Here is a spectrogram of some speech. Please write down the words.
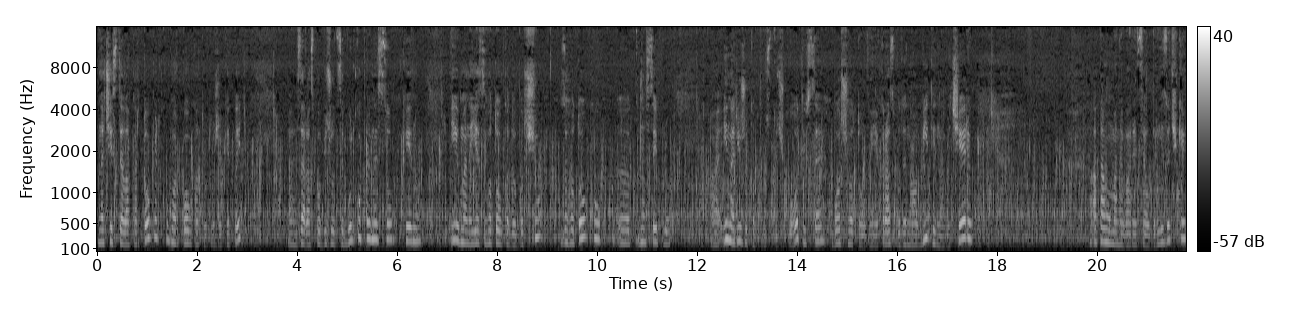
Начистила картопельку, морковка тут уже кипить. Е, Зараз побіжу цибульку принесу, кину. І в мене є заготовка до борщу. Заготовку е, насиплю і наріжу капусточку. От і все, борщ готовий. Якраз буде на обід і на вечерю. А там у мене варяться обрізочки.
